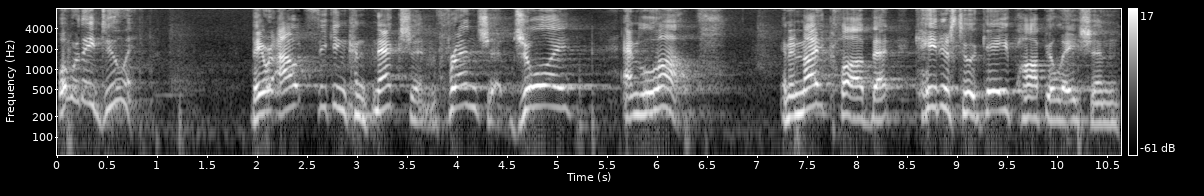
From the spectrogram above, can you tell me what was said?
what were they doing? They were out seeking connection, friendship, joy, and love in a nightclub that caters to a gay population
